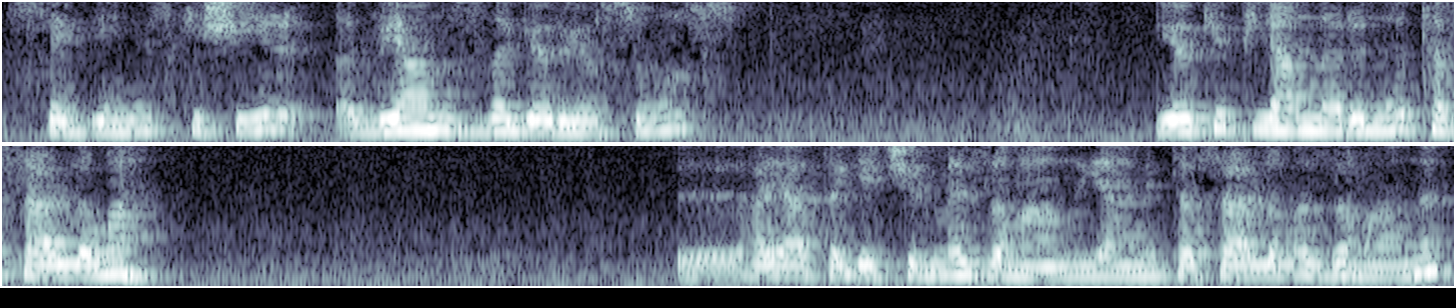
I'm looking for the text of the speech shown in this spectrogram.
sevdiğiniz kişiyi rüyanızda görüyorsunuz. Diyor ki planlarını tasarlama e, hayata geçirme zamanı yani tasarlama zamanı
